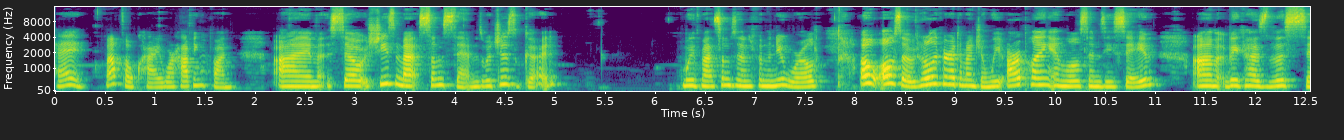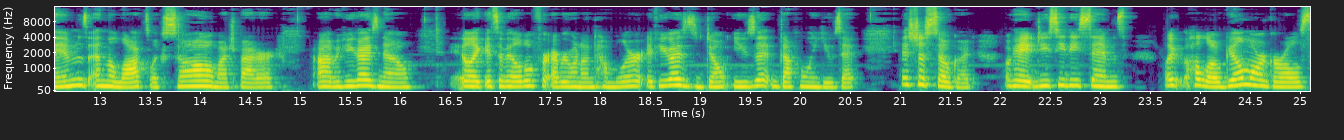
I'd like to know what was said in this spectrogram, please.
Hey, that's okay. We're having fun. Um, so she's met some Sims, which is good. We've met some Sims from the new world. Oh, also, totally forgot to mention, we are playing in Little Simsie Save um, because the Sims and the lots look so much better. Um, if you guys know, like it's available for everyone on Tumblr. If you guys don't use it, definitely use it. It's just so good. Okay, do you see these Sims? Like, hello, Gilmore Girls.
